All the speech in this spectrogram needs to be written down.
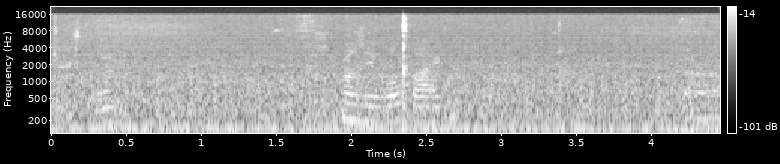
Douchebag? What does he look like? I don't know.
